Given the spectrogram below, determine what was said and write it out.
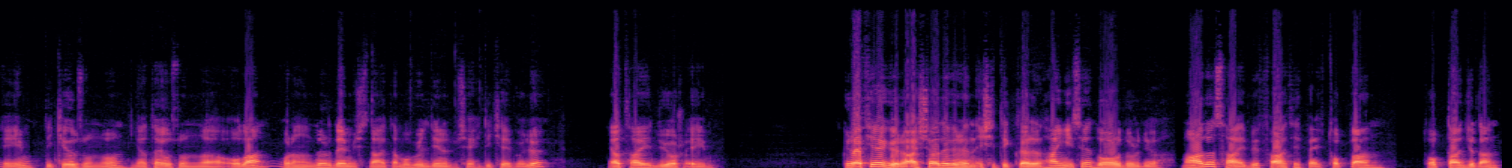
Eğim dikey uzunluğun yatay uzunluğa olan oranıdır demiş. Zaten bu bildiğimiz bir şey. Dikey bölü Yatay diyor eğim. Grafiğe göre aşağıda verilen eşitliklerden hangisi doğrudur diyor. Mağaza sahibi Fatih Bey toplan, toptancıdan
